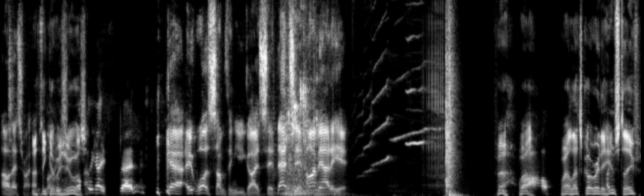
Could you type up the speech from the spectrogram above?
oh, that's right. I think it was yours. Something I said. Yeah, it was something you guys said. That's it. I'm out of here. Huh, well, Wow. well, let's get rid of him, Steve.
